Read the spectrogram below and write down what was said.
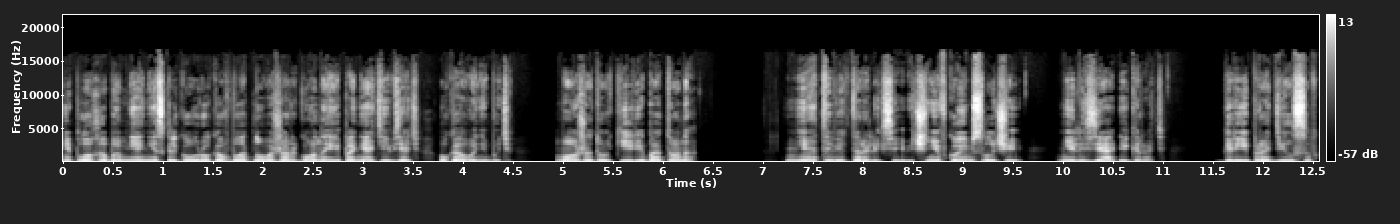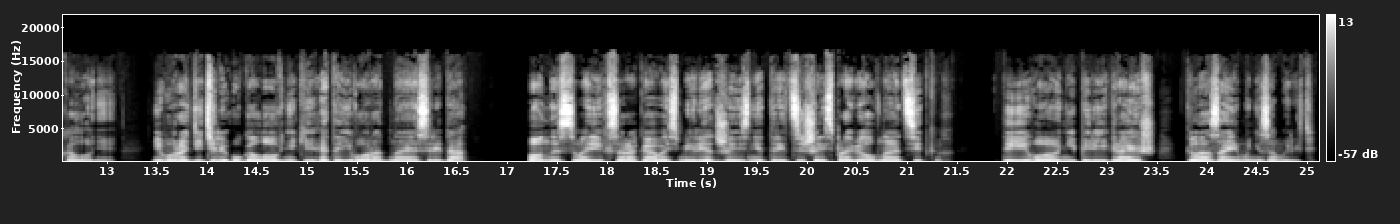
Неплохо бы мне несколько уроков блатного жаргона и понятий взять у кого-нибудь. Может, у Кири Батона?» «Нет, Виктор Алексеевич, ни в коем случае. Нельзя играть. Гриб родился в колонии. Его родители уголовники, это его родная среда. Он из своих 48 лет жизни 36 провел на отсидках. Ты его не переиграешь, глаза ему не замылить.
